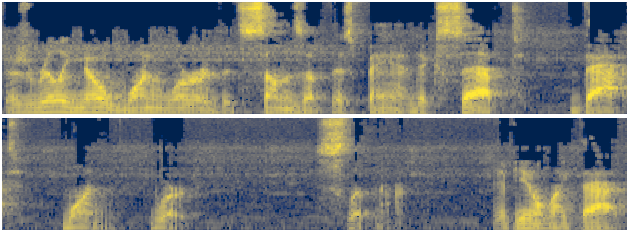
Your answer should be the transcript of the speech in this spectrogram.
There's really no one word that sums up this band except that one word Slipknot. And if you don't like that,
